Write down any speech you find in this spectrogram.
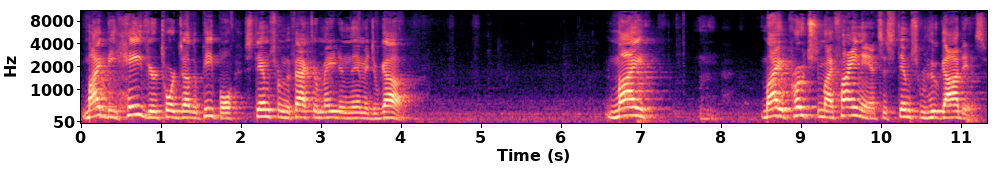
My behavior towards other people stems from the fact they're made in the image of God. My my approach to my finances stems from who God is.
